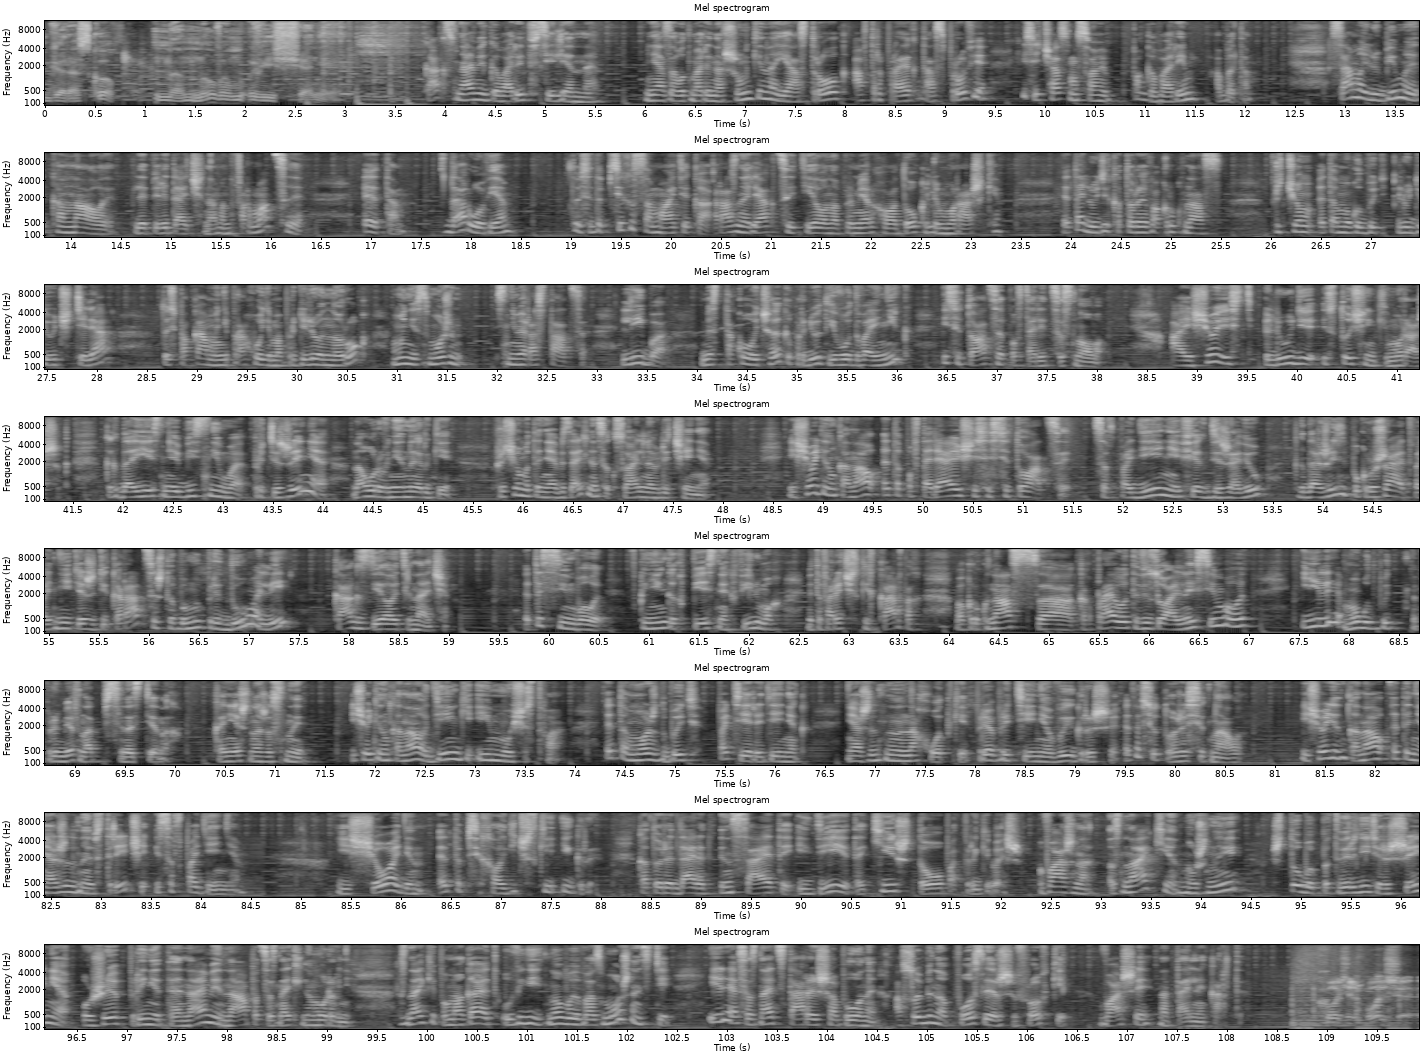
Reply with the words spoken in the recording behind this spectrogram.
Гороскоп на новом вещании. Как с нами говорит Вселенная? Меня зовут Марина Шумкина, я астролог, автор проекта Аспрофи, и сейчас мы с вами поговорим об этом. Самые любимые каналы для передачи нам информации – это здоровье, то есть это психосоматика, разные реакции тела, например, холодок или мурашки. Это люди, которые вокруг нас. Причем это могут быть люди-учителя, то есть пока мы не проходим определенный урок, мы не сможем с ними расстаться. Либо вместо такого человека придет его двойник, и ситуация повторится снова. А еще есть люди-источники мурашек, когда есть необъяснимое притяжение на уровне энергии, причем это не обязательно сексуальное влечение. Еще один канал – это повторяющиеся ситуации, совпадение, эффект дежавю, когда жизнь погружает в одни и те же декорации, чтобы мы придумали, как сделать иначе. Это символы в книгах, песнях, фильмах, метафорических картах. Вокруг нас, а, как правило, это визуальные символы или могут быть, например, надписи на стенах. Конечно же, сны. Еще один канал – деньги и имущество. Это может быть потеря денег, неожиданные находки, приобретения, выигрыши. Это все тоже сигналы. Еще один канал – это неожиданные встречи и совпадения. Еще один – это психологические игры, которые дарят инсайты, идеи такие, что подпрыгиваешь. Важно, знаки нужны, чтобы подтвердить решение, уже принятое нами на подсознательном уровне. Знаки помогают увидеть новые возможности или осознать старые шаблоны, особенно после расшифровки вашей натальной карты. Хочешь больше?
